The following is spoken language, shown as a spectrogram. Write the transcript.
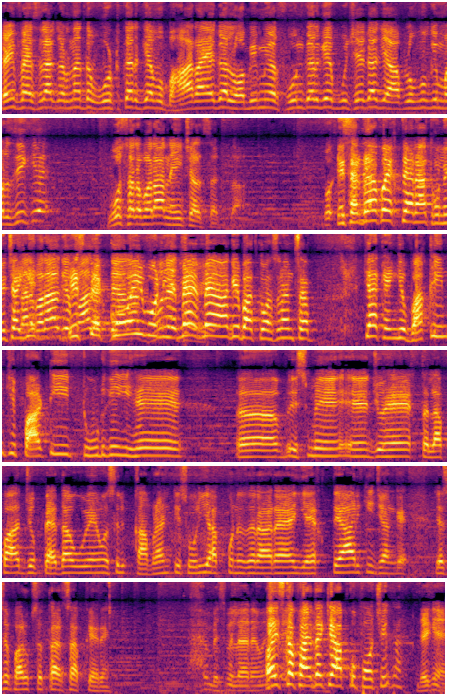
कहीं फैसला करना तो उठ कर क्या वो बाहर आएगा लॉबी में और फ़ोन करके पूछेगा कि आप लोगों की मर्ज़ी क्या है? वो सरबरा नहीं चल सकता। तो इस सरबरा को इख्तियार होने चाहिए। इस पे कोई वो नहीं है। मैं मैं आगे बात करूँ हसनैन साहब। क्या कहेंगे वाकई इनकी पार्टी टूट गई है? इसमें जो है इख्तलाफात जो पैदा हुए हैं वो सिर्फ़ कामरान की सोरी आपको नज़र आ रहा है या इख्तियार की जंग है? जैसे फारूक सत्तार साहब कह रहे हैं। बिस्मिल्लाह और इसका फ़ायदा क्या आपको पहुंचेगा? देखें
